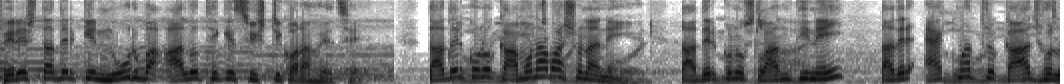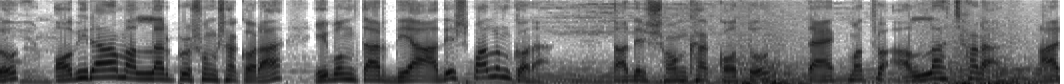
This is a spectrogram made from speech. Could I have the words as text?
ফেরেশতাদেরকে নূর বা আলো থেকে সৃষ্টি করা হয়েছে। তাদের কোনো কামনা বাসনা নেই, তাদের কোনো ক্লান্তি নেই তাদের একমাত্র কাজ হলো অবিরাম আল্লাহর প্রশংসা করা এবং তার দেয়া আদেশ পালন করা। তাদের সংখ্যা কত তা একমাত্র আল্লাহ ছাড়া আর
